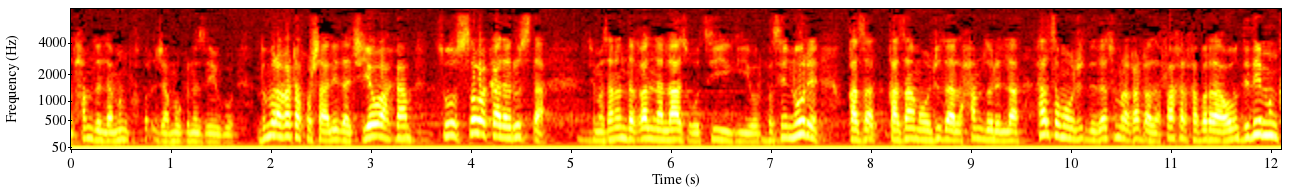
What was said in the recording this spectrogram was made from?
الحمدلله موږ په خپلو جامو کې نه زېږو دومره غټه خوشحالي ده چې یو احکام څو سوه کاله وروسته چې مثلا د غل نه لاس غوڅېږي ورپسې نورې قضا قضا موجوده الحمدلله هر څه موجود دي دا څومره غټه د فخر خبره ده او د دې موږ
